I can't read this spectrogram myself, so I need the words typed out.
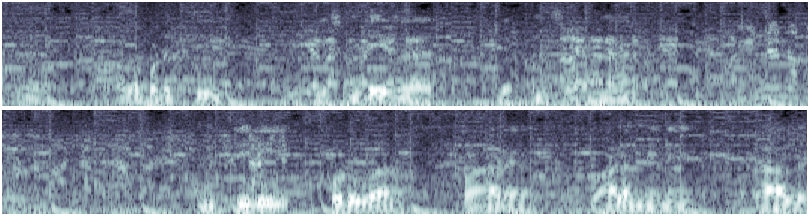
அதை பதப்படுத்தி இந்த சந்தையில் விற்பனை செய்கிறாங்க நெத்திலி கொடுவா பாறை வாழை மீன் இறால்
